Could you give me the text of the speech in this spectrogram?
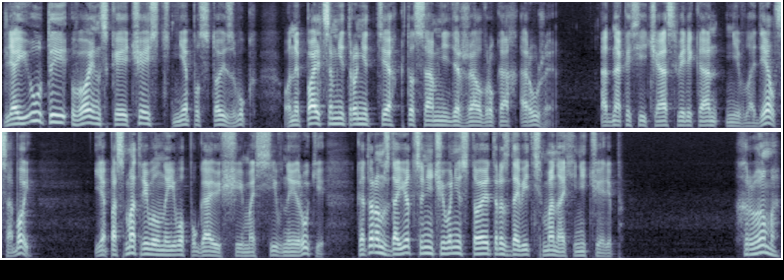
Для Юты воинская честь не пустой звук. Он и пальцем не тронет тех, кто сам не держал в руках оружие. Однако сейчас великан не владел собой. Я посматривал на его пугающие массивные руки, которым, сдается, ничего не стоит раздавить монахини череп. «Хрома,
